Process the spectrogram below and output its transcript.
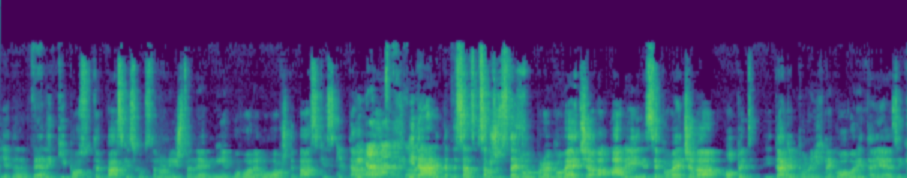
jedan veliki postotak baskijskog stanovništva ne, nije govorilo uopšte baskijski Da, tada. I govori. da, da, sad, samo što se taj broj povećava, ali se povećava, opet i dalje puno njih ne govori taj jezik.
